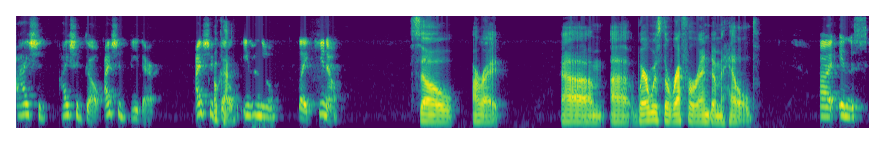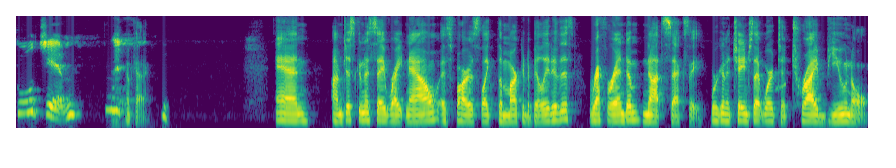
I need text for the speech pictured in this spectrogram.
I should, I should go. I should be there. I should okay. go, even though, like, you know. So, all right. Um, uh, where was the referendum held? Uh, in the school gym. okay. And I'm just going to say right now, as far as like the marketability of this, referendum, not sexy. We're going to change that word to tribunal.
